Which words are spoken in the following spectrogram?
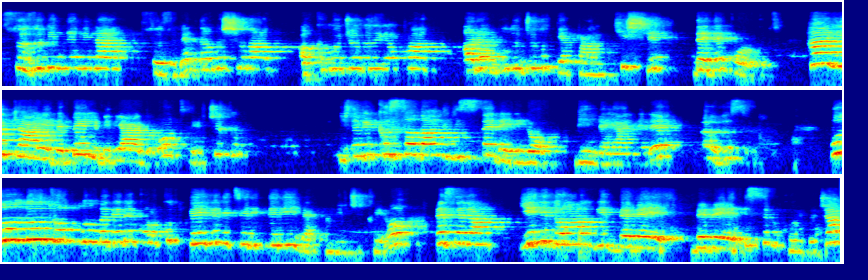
sözü dinlenilen, sözüne danışılan, akıl hocalığı yapan, ara buluculuk yapan kişi Dede Korkut. Her hikayede belli bir yerde ortaya çıkıp işte bir kıssadan hisse veriyor dinleyenlere öyle. Bulunduğu toplumda Dede Korkut belli nitelikleriyle öne çıkıyor. Mesela yeni doğan bir bebeğe, bebeğe isim koyulacak.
